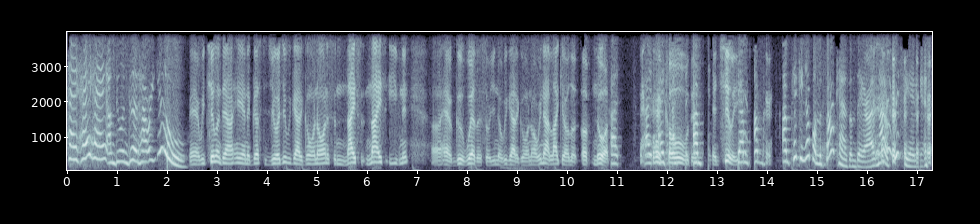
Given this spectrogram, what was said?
Hey, hey, hey! I'm doing good. How are you? Man, we're chilling down here in Augusta, Georgia. We got it going on. It's a nice, nice evening. Uh, have good weather, so you know we got it going on. We're not like y'all up, up north. I, I, I, cold I, and, and chilly. Yeah, I'm, I'm, I'm picking up on the sarcasm there. I'm not appreciating it.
